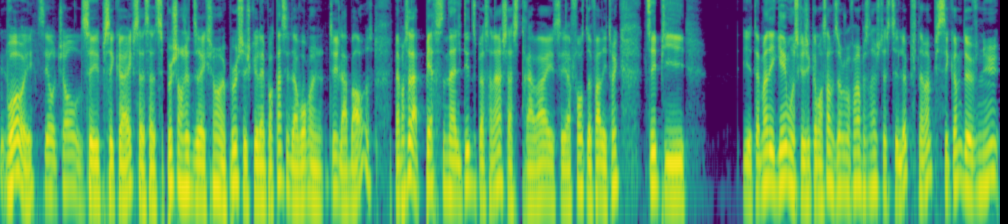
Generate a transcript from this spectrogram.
ouais, ouais. c'est autre chose. C'est correct, ça, ça, tu peux changer de direction un peu. C'est que l'important, c'est d'avoir la base. Mais après ça, la personnalité du personnage, ça se travaille. C'est à force de faire des trucs. Puis il y a tellement des games où est-ce que j'ai commencé à me dire, je vais faire un personnage de ce style-là. Puis finalement, puis c'est comme devenu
